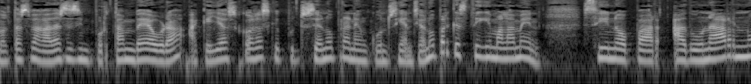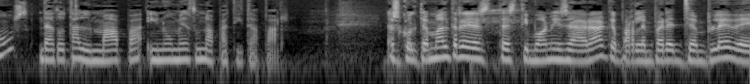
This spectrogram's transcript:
moltes vegades és important veure aquelles coses que potser no prenem consciència, no perquè estigui malament, sinó per adonar-nos de tot el mapa i només d'una petita part. Escoltem altres testimonis ara que parlem, per exemple, de,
